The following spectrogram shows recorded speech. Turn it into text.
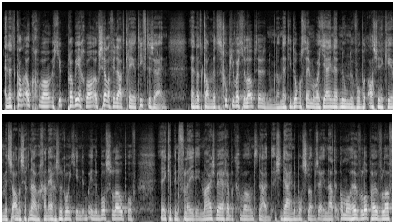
en het kan ook gewoon... Weet je, probeer gewoon ook zelf inderdaad creatief te zijn. En dat kan met het groepje wat je loopt. Hè, noem dan net die dobbelsteen. Maar wat jij net noemde, bijvoorbeeld als je een keer met z'n allen zegt... nou, we gaan ergens een rondje in de, in de bossen lopen. Of eh, ik heb in het verleden in Maarsberg heb ik gewoond. Nou, als je daar in de bossen loopt, is inderdaad ook allemaal heuvel op, heuvel af.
